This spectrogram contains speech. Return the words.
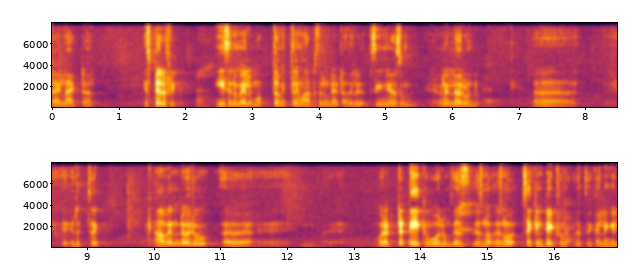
ചൈൽഡ് ആക്ടർ ഇസ് ടെറിഫിക് ഈ സിനിമയിൽ മൊത്തം ഇത്രയും ആർട്ടിസ്റ്റുകൾ ഉണ്ടായിട്ട് അതിൽ സീനിയേഴ്സും ഞങ്ങളെല്ലാവരും ഉണ്ട്. ഋത്വിക് അവന്റെ ഒരു ഒരൊറ്റ ടേക്ക് പോലും no no second take for Rithvik. അല്ലെങ്കിൽ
